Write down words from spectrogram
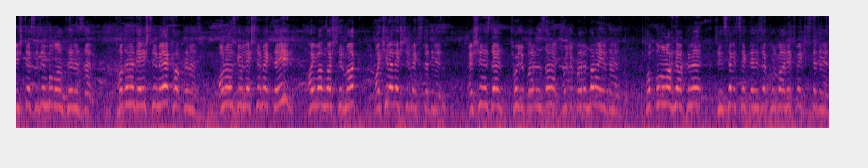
işte sizin bu mantığınızdır. Kadını değiştirmeye kalktınız. Onu özgürleştirmek değil, hayvanlaştırmak, makineleştirmek istediniz. Eşinizden, çocuklarınızdan, çocuklarından ayırdınız. Toplumun ahlakını cinsel isteklerinize kurban etmek istediniz.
